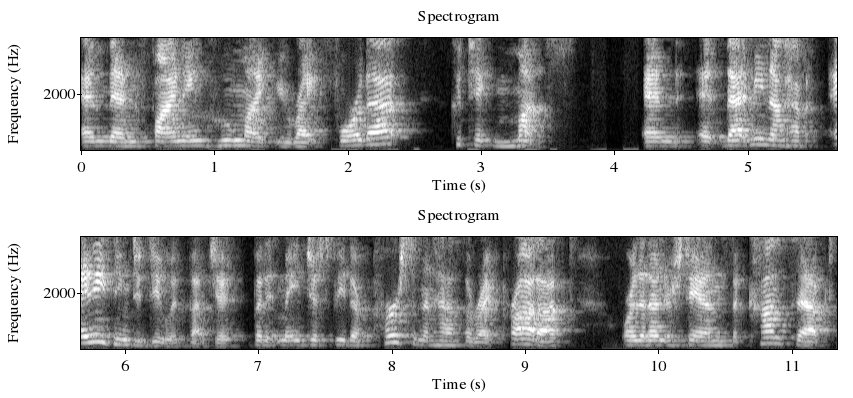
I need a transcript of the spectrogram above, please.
and then finding who might be right for that could take months. And it, that may not have anything to do with budget, but it may just be the person that has the right product or that understands the concept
